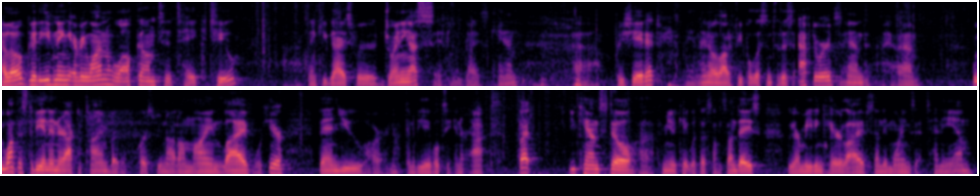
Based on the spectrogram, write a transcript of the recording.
Hello, good evening, everyone. Welcome to Take Two. Uh, thank you guys for joining us, if you guys can. Uh, appreciate it. And I know a lot of people listen to this afterwards, and um, we want this to be an interactive time, but of course, if you're not online live or here, then you are not going to be able to interact. But you can still uh, communicate with us on Sundays. We are meeting here live Sunday mornings at 10 a.m.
